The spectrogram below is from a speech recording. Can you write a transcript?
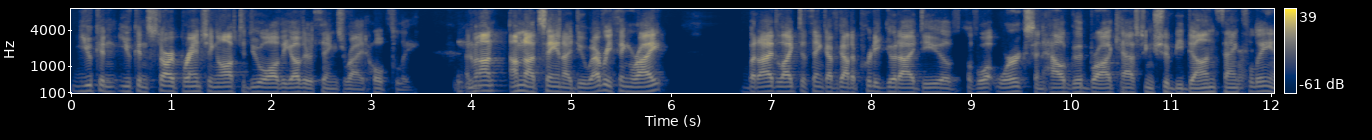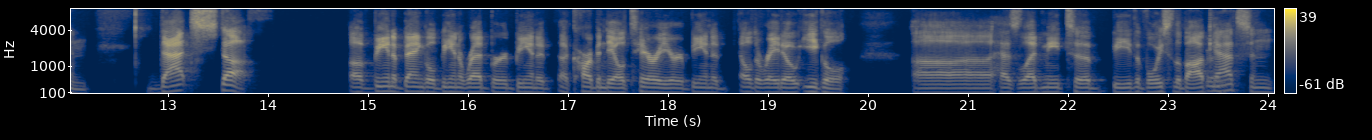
you can you can start branching off to do all the other things right. Hopefully, mm-hmm. I'm not I'm not saying I do everything right, but I'd like to think I've got a pretty good idea of, of what works and how good broadcasting should be done, thankfully. And that stuff of being a Bengal, being a Redbird, being a, a Carbondale Terrier, being an El Dorado Eagle uh, has led me to be the voice of the Bobcats and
